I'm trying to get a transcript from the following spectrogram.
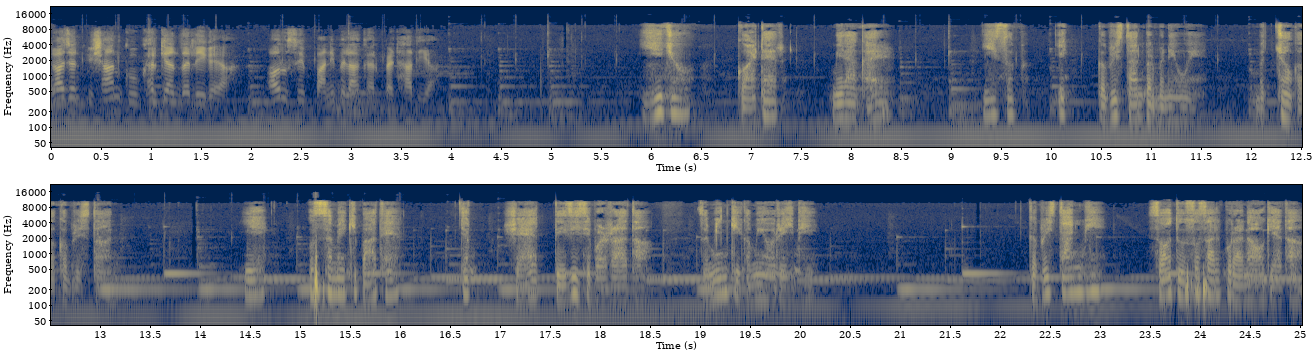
राजन ईशान को घर के अंदर ले गया और उसे पानी पिलाकर बैठा दिया। ये जो क्वार्टर, मेरा घर, ये सब एक कब्रिस्तान पर बने हुए हैं, बच्चों का कब्रिस्तान। ये उस समय की बात है, जब शहर तेज़ी से बढ़ रहा था, ज़मीन की कमी हो रही थी। कब्रिस्तान भी सौ दो सौ साल पुराना हो गया था।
